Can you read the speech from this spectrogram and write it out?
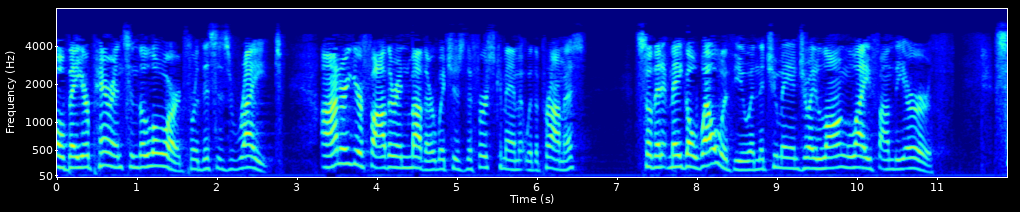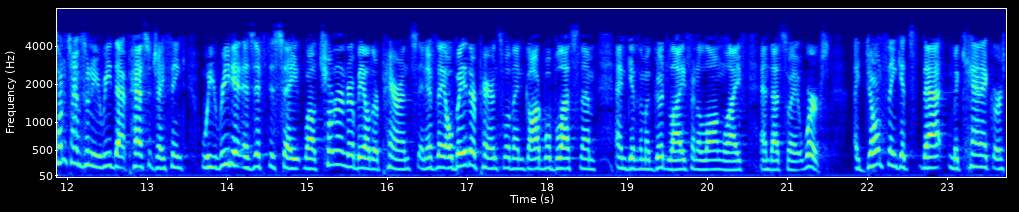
obey your parents in the Lord, for this is right. Honor your father and mother, which is the first commandment with a promise, so that it may go well with you and that you may enjoy long life on the earth. Sometimes when we read that passage, I think we read it as if to say, well, children obey their parents, and if they obey their parents, well, then God will bless them and give them a good life and a long life, and that's the way it works. I don't think it's that mechanic or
